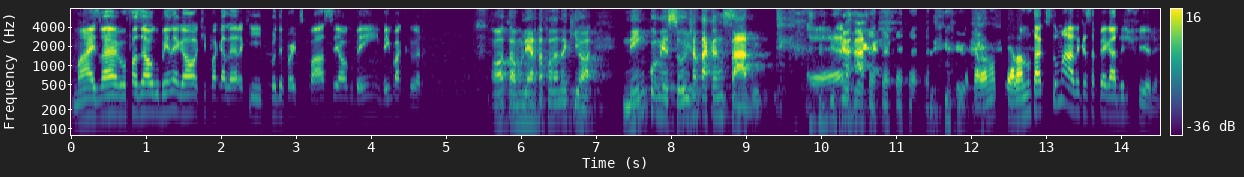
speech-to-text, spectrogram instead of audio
mas vai, vou fazer algo bem legal aqui para a galera que poder participar, ser algo bem, bem bacana. Ó, tua mulher tá falando aqui, ó, nem começou e já tá cansado. É. ela, não, ela não tá acostumada com essa pegada de feira.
